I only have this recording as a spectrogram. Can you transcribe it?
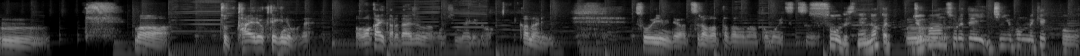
うん。まあちょっと体力的にもねまあ若いから大丈夫なのかもしれないけどかなりそういう意味では辛かっただろうなと思いつつそうですね。なんかうん序盤それで1、2本目結構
